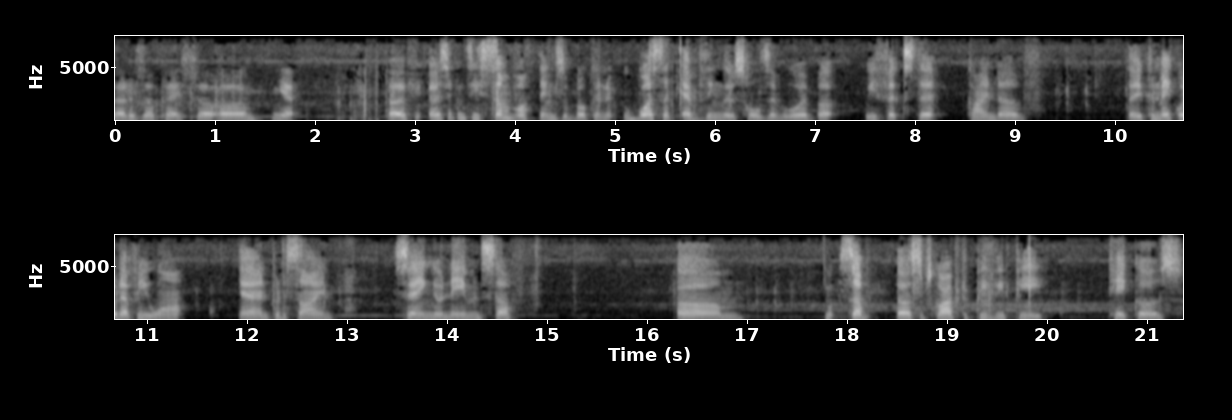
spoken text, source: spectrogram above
That is okay. So, um, yeah. Uh, if, as you can see, some of our things are broken. It was like everything, there's holes everywhere, but we fixed it, kind of. Uh, you can make whatever you want, and put a sign saying your name and stuff. Um, sub, uh, subscribe to PvP Takers.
